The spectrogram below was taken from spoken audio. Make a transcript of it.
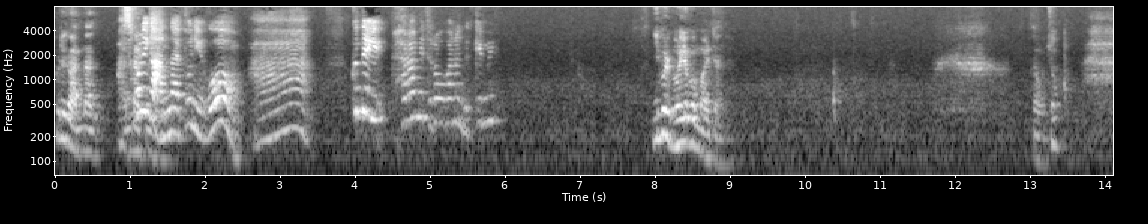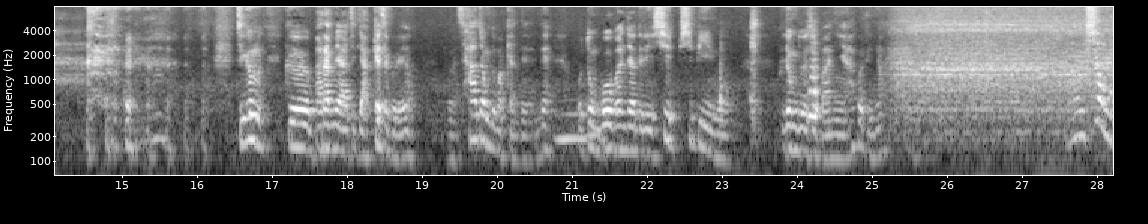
소리가 안 나. 아안 소리가 날안날 뿐이고 어. 아 근데 이 바람이 들어가는 느낌이 입을 벌리고 말잖아요. 나오죠? 지금 그 바람이 아직 약해서 그래요. 4 정도밖에 안 되는데 음. 보통 모흡 환자들이 10, 12 뭐 그 정도에서 많이 하거든요. 아우 시원해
